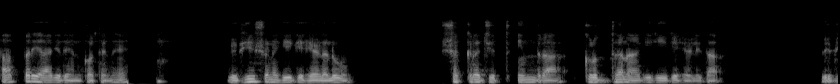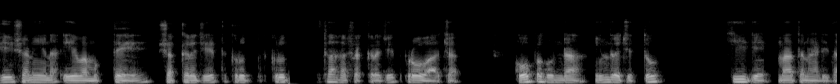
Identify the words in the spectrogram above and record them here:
ತಾತ್ಪರ್ಯ ಆಗಿದೆ ಅನ್ಕೋತೇನೆ ವಿಭೀಷಣ ಹೀಗೆ ಹೇಳಲು ಶಕ್ರಜಿತ್ ಇಂದ್ರ ಕ್ರುದ್ಧನಾಗಿ ಹೀಗೆ ಹೇಳಿದ ವಿಭೀಷಣೇನ ಏವ ಮುಕ್ತೆ ಶಕ್ರಜಿತ್ ಕೃತ್ ಶಕ್ರಜಿತ್ ಪ್ರೋವಾಚ. ಕೋಪಗೊಂಡ ಇಂದ್ರಜಿತ್ತು ಹೀಗೆ ಮಾತನಾಡಿದ.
